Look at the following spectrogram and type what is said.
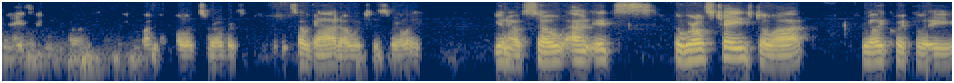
amazing. He won the Pulitzer over Salgado, which is really, you know, so uh, it's the world's changed a lot really quickly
